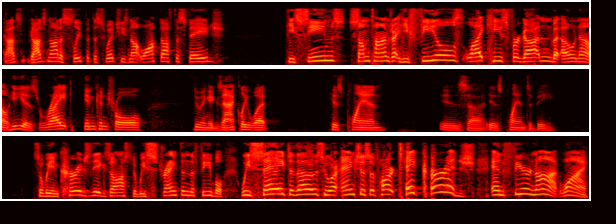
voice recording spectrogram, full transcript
God's, God's not asleep at the switch. He's not walked off the stage. He seems sometimes, right, he feels like he's forgotten, but oh no, he is right in control, doing exactly what his plan is, uh, is planned to be. So we encourage the exhausted. We strengthen the feeble. We say to those who are anxious of heart, take courage and fear not. Why?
